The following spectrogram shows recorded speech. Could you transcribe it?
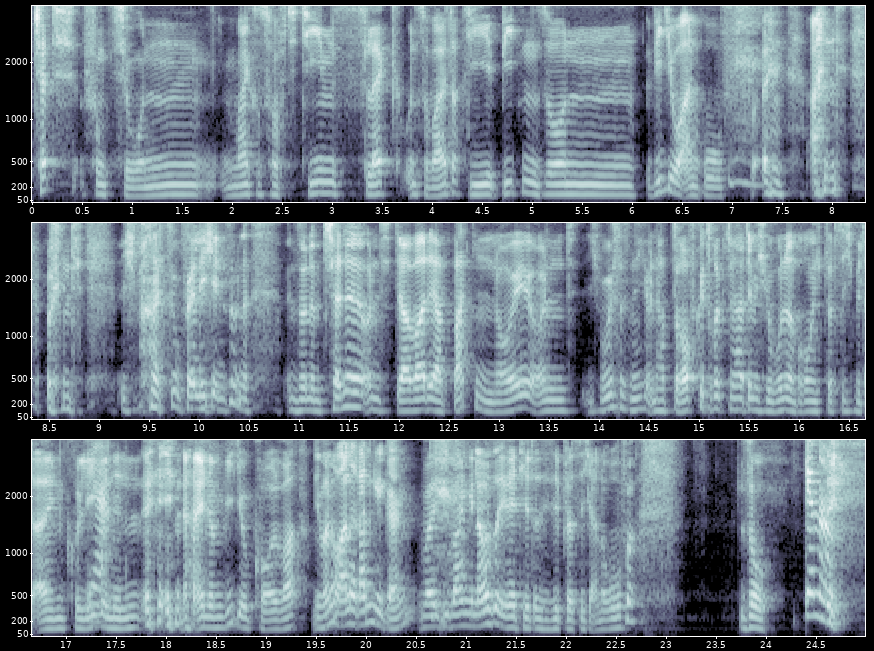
Chat-Funktionen, Microsoft Teams, Slack und so weiter, die bieten so einen Videoanruf an. Und ich war zufällig in so, eine, in so einem Channel und da war der Button neu und ich wusste es nicht und habe drauf gedrückt und hatte mich gewundert, warum ich plötzlich mit allen Kolleginnen ja. in einem Videocall war. Die waren auch alle rangegangen, weil die waren genauso irritiert, dass ich sie plötzlich anrufe. So. Genau.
